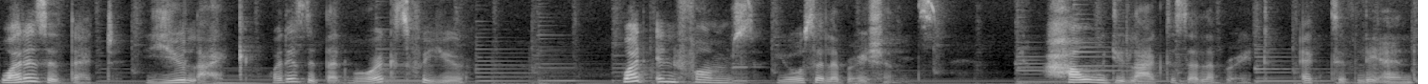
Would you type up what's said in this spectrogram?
What is it that you like? What is it that works for you? What informs your celebrations? How would you like to celebrate? actively and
